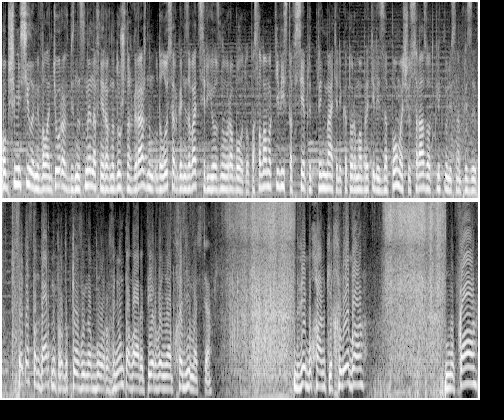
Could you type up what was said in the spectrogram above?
Общими силами волонтеров, бизнесменов, неравнодушных граждан удалось организовать серьезную работу. По словам активистов, все предприниматели, к которым обратились за помощью, сразу откликнулись на призыв. Это стандартный продуктовый набор. В нем товары первой необходимости. Две буханки хлеба, мука,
